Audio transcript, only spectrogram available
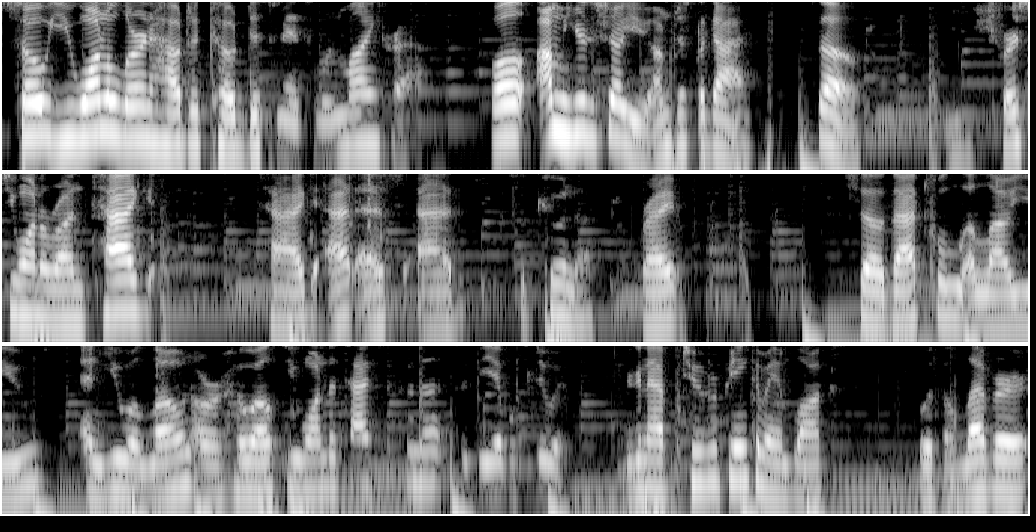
So you want to learn how to code dismantle in Minecraft. Well, I'm here to show you. I'm just a guy. So, first you want to run tag tag at s add Sukuna, right? So that will allow you and you alone or who else you want to tag Sukuna to be able to do it. You're gonna have two repeating command blocks with a lever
